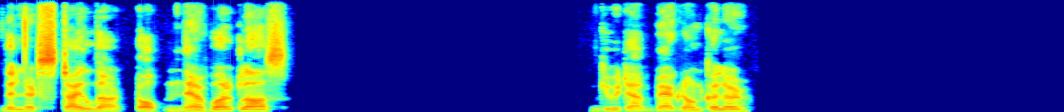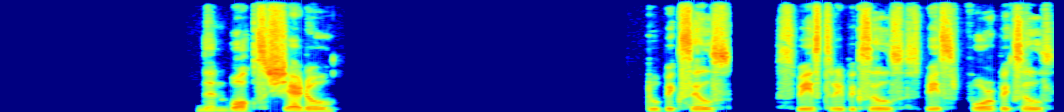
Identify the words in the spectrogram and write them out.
then let's style the top navbar class give it a background color. Then box shadow. 2 pixels. Space 3 pixels. Space 4 pixels.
